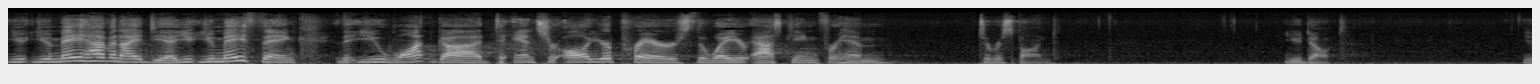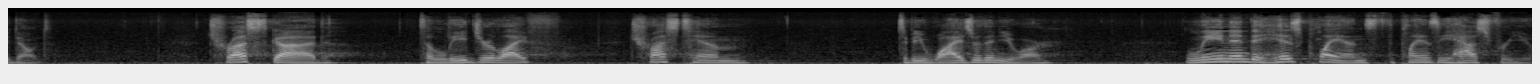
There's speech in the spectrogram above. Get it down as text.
you, you may have an idea. You, you may think that you want God to answer all your prayers the way you're asking for Him to respond. You don't. You don't. Trust God to lead your life, trust Him to be wiser than you are. Lean into His plans, the plans He has for you.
